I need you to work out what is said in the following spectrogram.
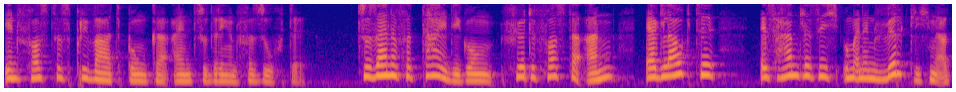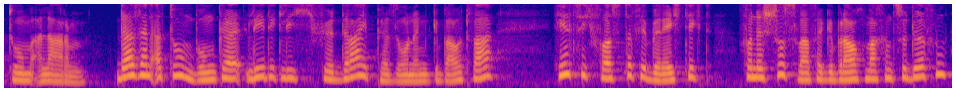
in Fosters Privatbunker einzudringen versuchte. Zu seiner Verteidigung führte Foster an, er glaubte, es handle sich um einen wirklichen Atomalarm. Da sein Atombunker lediglich für drei Personen gebaut war, hielt sich Foster für berechtigt, von der Schusswaffe Gebrauch machen zu dürfen,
